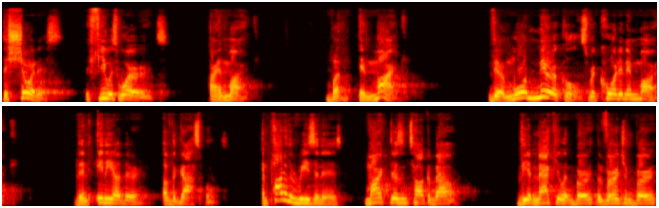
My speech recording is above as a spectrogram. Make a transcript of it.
the shortest, the fewest words are in Mark. But in Mark, there are more miracles recorded in Mark than any other of the Gospels. And part of the reason is Mark doesn't talk about the immaculate birth, the virgin birth.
